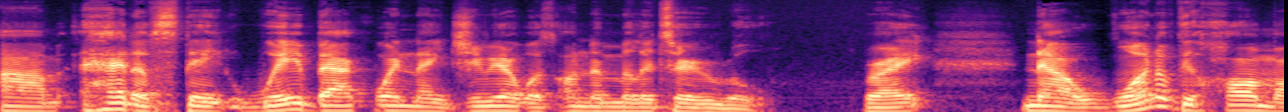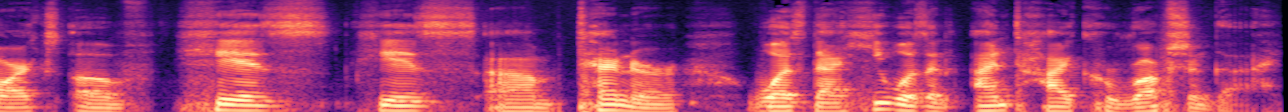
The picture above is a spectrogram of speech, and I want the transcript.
um, head of state way back when Nigeria was under military rule, right? Now, one of the hallmarks of his his um, tenure was that he was an anti-corruption guy.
